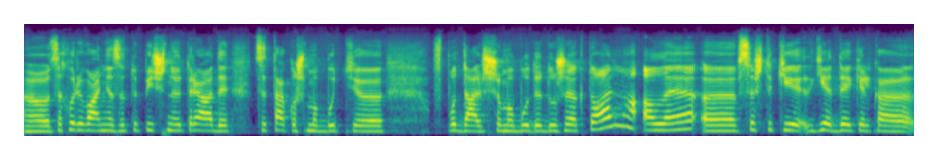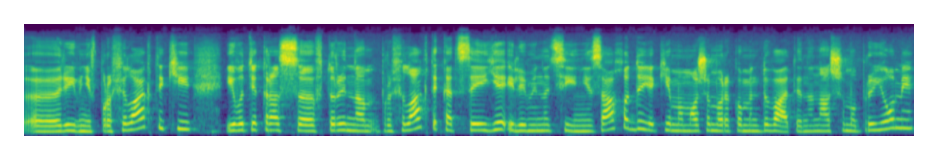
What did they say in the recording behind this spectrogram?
Е, Захворювання з атопічної тріади, це також, мабуть, е, в подальшому буде дуже актуально, але е, все ж таки є декілька рівнів профілактики. І от якраз вторинна профілактика це є елімінаційні заходи, які ми можемо рекомендувати на нашому прийомі.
